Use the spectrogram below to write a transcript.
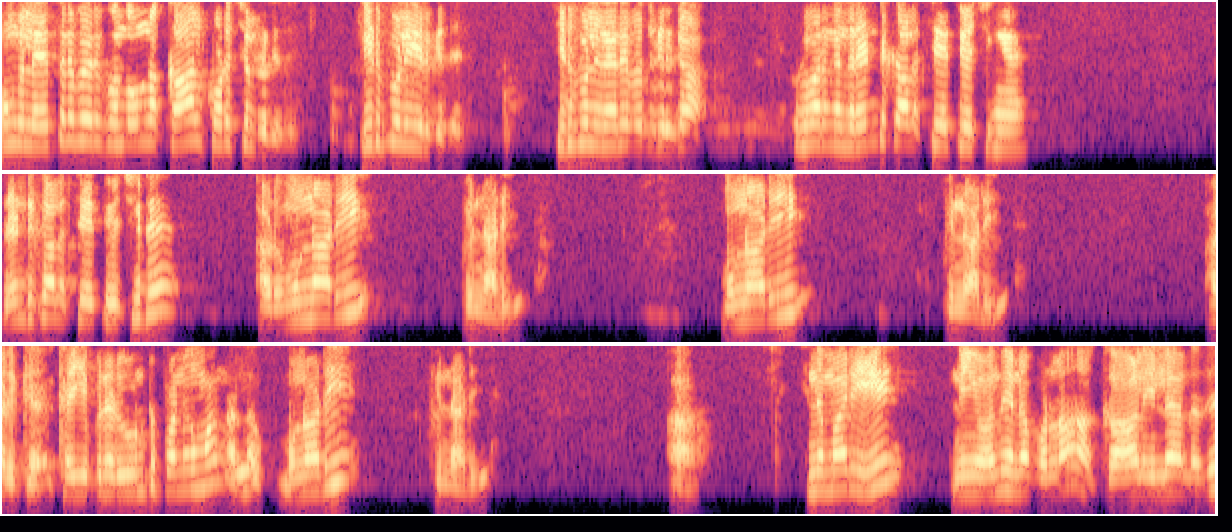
உங்களை எத்தனை பேருக்கு வந்து இன்னும் கால் குடைச்சல் இருக்குது? இடுப்புலி இருக்குது. இடுப்புலி நிறைய பேருக்கு இருக்கா? பாருங்க இந்த ரெண்டு காலை சேர்த்து வச்சுங்க. ரெண்டு காலை சேர்த்து வச்சுக்கிட்டு அப்படி முன்னாடி பின்னாடி. முன்னாடி பின்னாடி. அப்படி கையை பின்னாடி உண்டு பண்ணுங்கம்மா. நல்லா முன்னாடி பின்னாடி. ஆ. இந்த மாதிரி நீங்கள் வந்து என்ன பண்ணலாம்? காலையில் அல்லது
